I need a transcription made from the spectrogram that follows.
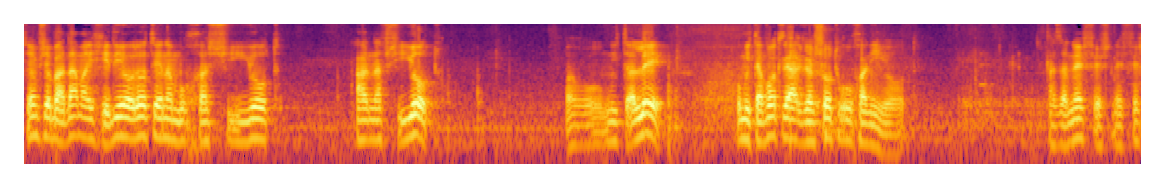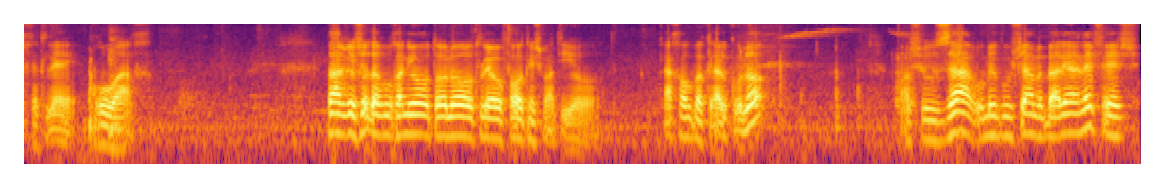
כשם שבאדם היחידי עולות הן המוחשיות הנפשיות, הוא מתעלה ומתהוות להרגשות רוחניות, אז הנפש נהפכת לרוח, והרגשות הרוחניות עולות להופעות נשמתיות. ככה הוא בכלל כולו. משהו זר ומגושם בבעלי הנפש,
